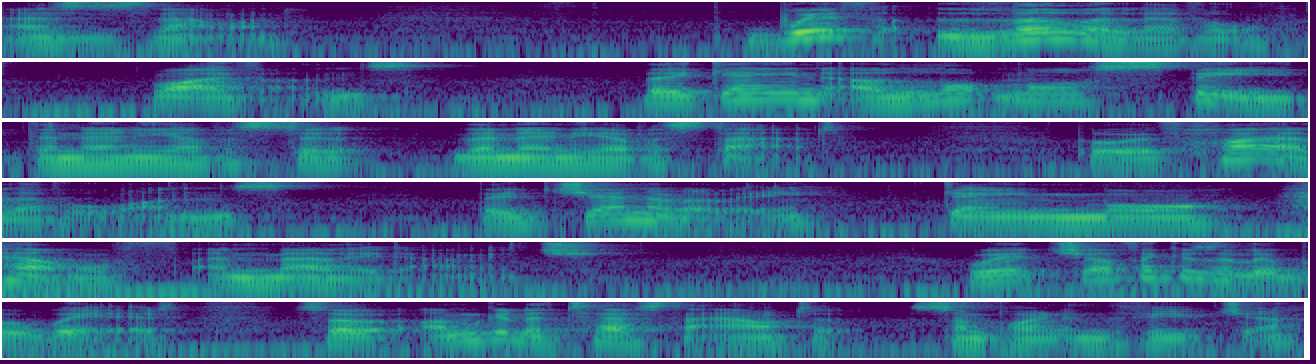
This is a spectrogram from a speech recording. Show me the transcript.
as is that one. With lower level wyverns, they gain a lot more speed than any other than any other stat. But with higher level ones, they generally gain more health and melee damage. Which I think is a little bit weird. So I'm going to test that out at some point in the future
